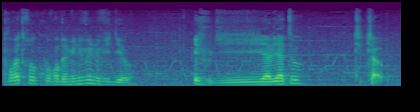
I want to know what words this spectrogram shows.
pour être au courant de mes nouvelles vidéos. Et je vous dis à bientôt. Ciao ciao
